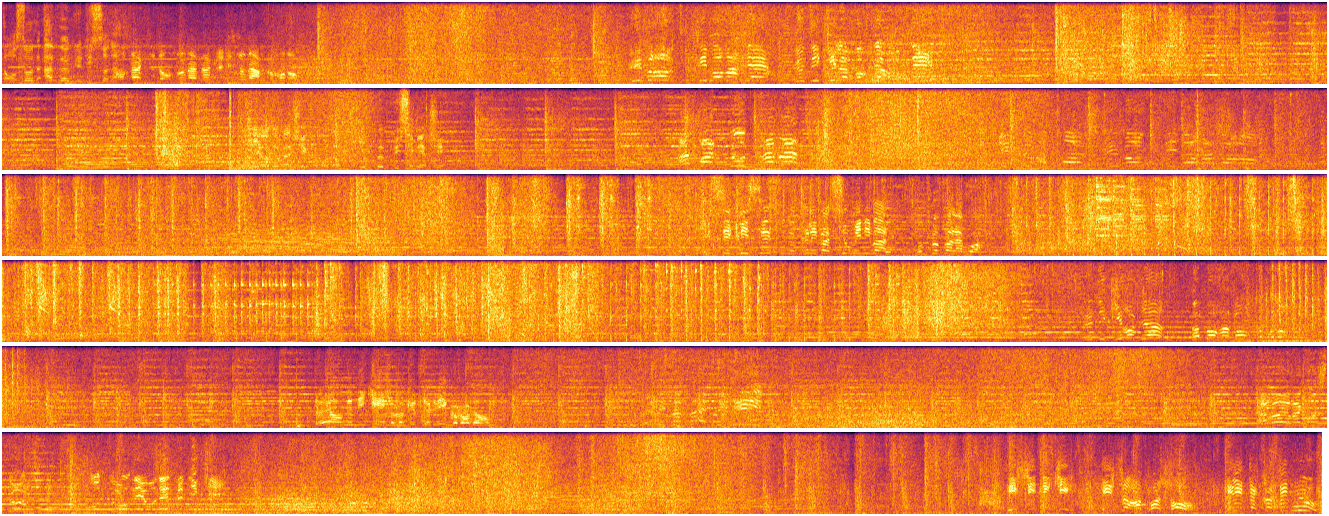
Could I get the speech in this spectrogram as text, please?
dans zone aveugle du sonar. Contact dans zone aveugle du sonar, commandant. U-boat Tribord arrière Le Dicky l'a forcé à remonter Il est endommagé, commandant. Il ne peut plus s'immerger. Minimale. On ne peut pas l'avoir. Le Dicky revient À bord avant, commandant Claire de Dicky, je m'occupe de lui, commandant. Il est à côté de nous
